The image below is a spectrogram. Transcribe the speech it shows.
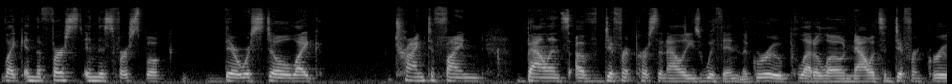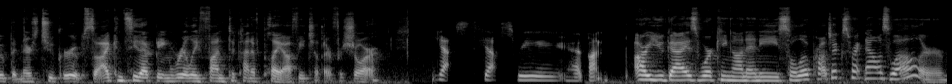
like in the first in this first book, there were still like trying to find balance of different personalities within the group let alone now it's a different group and there's two groups. So i can see that being really fun to kind of play off each other for sure. Yes, yes, we had fun. are you guys working on any solo projects right now as well or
